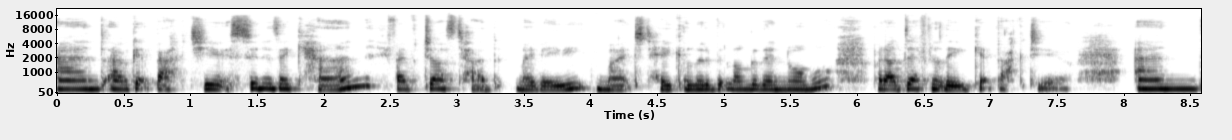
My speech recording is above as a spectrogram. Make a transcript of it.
and I'll get back to you as soon as I can. If I've just had my baby, might take a little bit longer than normal, but I'll definitely get back to you. And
